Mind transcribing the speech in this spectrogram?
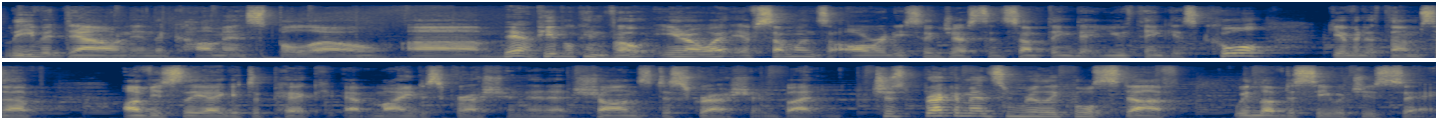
leave it down in the comments below. Um, Yeah. People can vote. You know what? If someone's already suggested something that you think is cool, give it a thumbs up. Obviously, I get to pick at my discretion and at Sean's discretion, but just recommend some really cool stuff. We'd love to see what you say.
